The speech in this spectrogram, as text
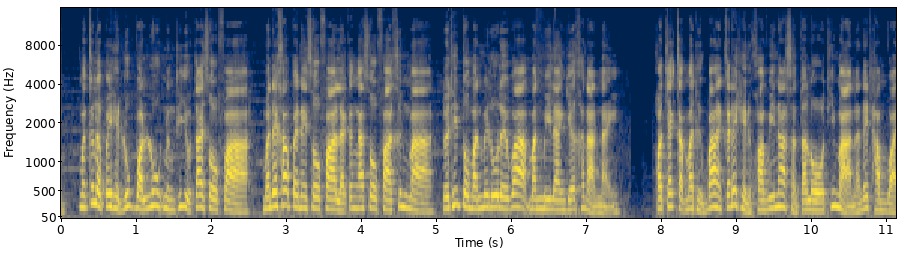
ำมันก็เลยไปเห็นลูกบอลลูกหนึ่งที่อยู่ใต้โซฟา มันได้เข้าไปในโซฟาแล้วก็งัดโซฟาขึ้นมา โดยที่ตัวมันไม่รู้เลยว่ามันมีแรงเยอะขนาดไหน พอแจ็คกลับมาถึงบ้านก็ได้เห็นความวินาศสันตโลที่หมานั้นได้ทำไว้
